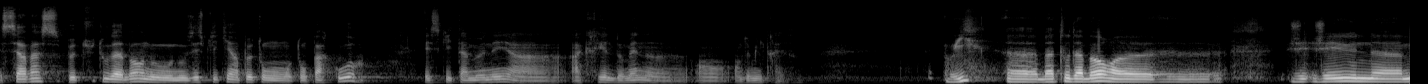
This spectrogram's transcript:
Servas, peux-tu tout d'abord nous, nous, expliquer un peu ton, ton parcours et ce qui t'a mené à, à, créer le domaine en, en 2013 oui, euh, bah, tout d'abord, euh, j'ai eu une, euh,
